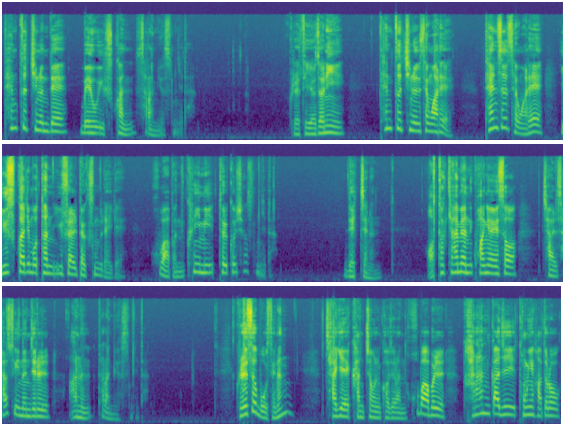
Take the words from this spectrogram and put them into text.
텐트 치는데 매우 익숙한 사람이었습니다. 그래서 여전히 텐트 치는 생활에 텐트 생활에 익숙하지 못한 이스라엘 백성들에게 호밥은 큰 힘이 될 것이었습니다. 넷째는 어떻게 하면 광야에서 잘 살 수 있는지를 아는 사람이었습니다. 그래서 모세는 자기의 간청을 거절한 호밥을 가난까지 동행하도록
